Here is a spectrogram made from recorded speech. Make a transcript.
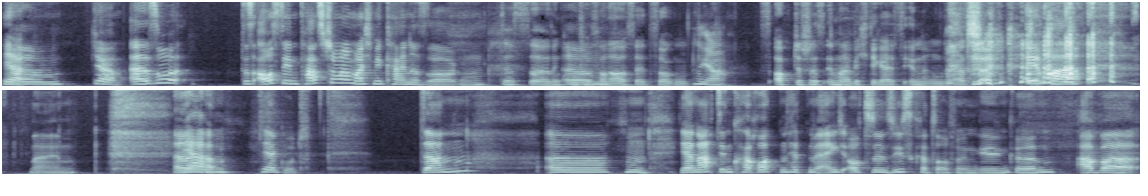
Ja, Ähm, ja, also das Aussehen passt schon mal, mache ich mir keine Sorgen. das äh, sind gute ähm, Voraussetzungen. Ja. Das Optische ist immer wichtiger als die inneren Werte. Immer. Nein. Ja. Ähm, ja, gut. Dann, äh, hm, ja, nach den Karotten hätten wir eigentlich auch zu den Süßkartoffeln gehen können. Aber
